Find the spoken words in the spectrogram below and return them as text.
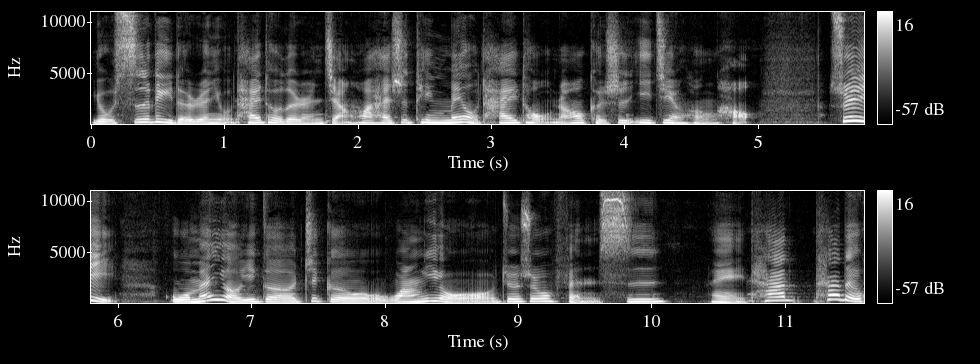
有私利的人、有 title 的人讲话，还是听没有 title，然后可是意见很好？所以。我们有一个这个网友，就是说粉丝，哎，他他的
